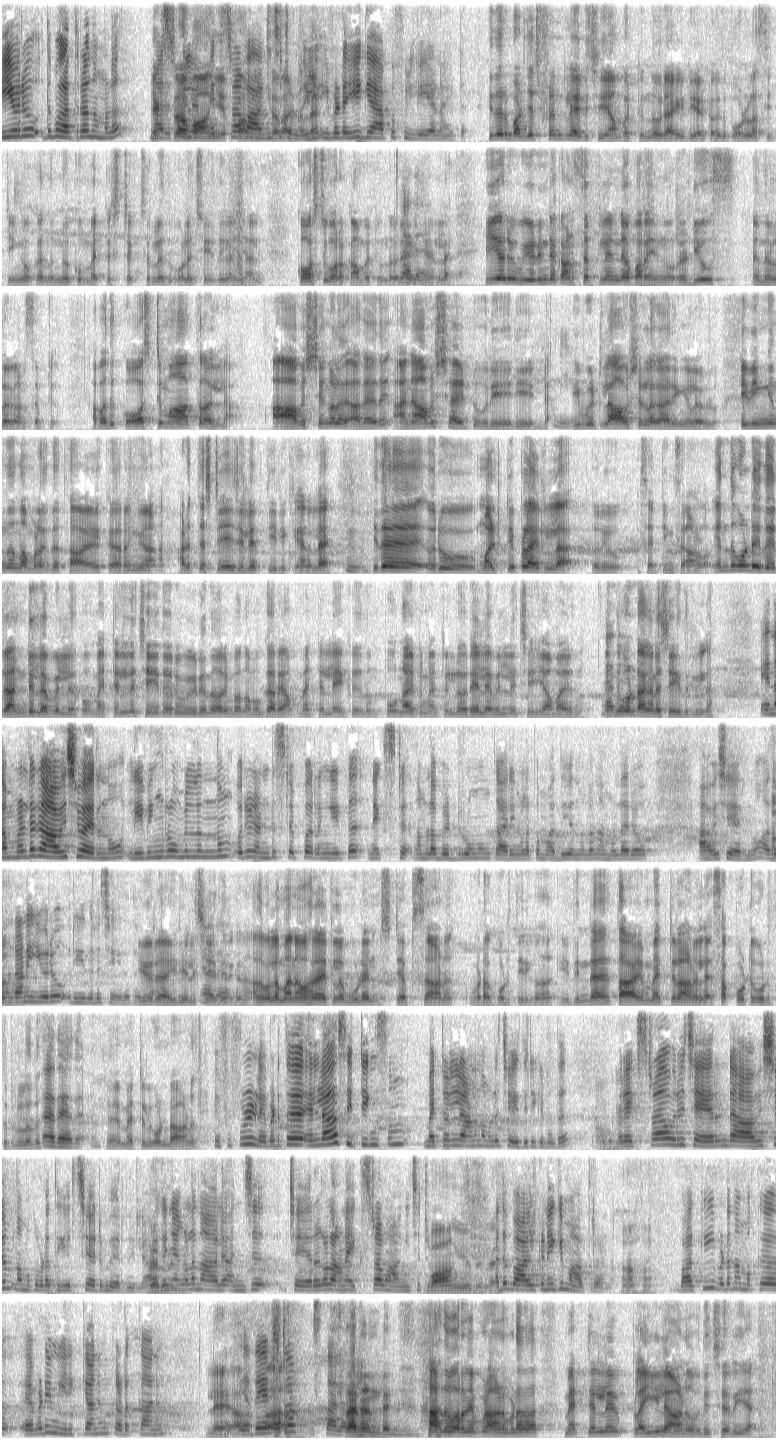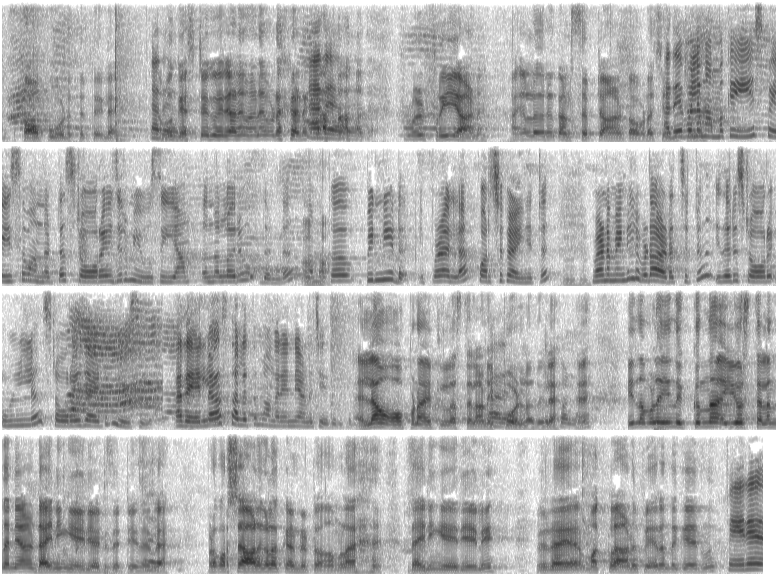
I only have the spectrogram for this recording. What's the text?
ഈ ഒരു ഇത് മാത്രമേ നമ്മൾ എക്സ്ട്രാ വാങ്ങിച്ചിട്ടുള്ളൂ. ഇവിടെ ഈ ഗ്യാപ്പ് ഫില്ല് ചെയ്യാനായിട്ട്. ഇതൊരു ബഡ്ജറ്റ് ഫ്രണ്ട്ലി ആയിട്ട് ചെയ്യാൻ പറ്റുന്ന ഒരു ഐഡിയ കേട്ടോ ഇതുപോലുള്ള സിറ്റിംഗ് ഒക്കെ നിങ്ങൾക്കും മറ്റേ സ്ട്രക്ചറിൽ ഇതുപോലെ ചെയ്ത് കഴിഞ്ഞാൽ കോസ്റ്റ് കുറയ്ക്കാൻ പറ്റുന്ന ഒരു ഐഡിയ അല്ലേ? ഈ ഒരു വീടിന്റെ കൺസെപ്റ്റിൽ തന്നെ പറയുന്നു റെഡ്യൂസ് എന്നുള്ള കൺസെപ്റ്റ് അപ്പോൾ അത് കോസ്റ്റ് മാത്രമല്ല ആവശ്യങ്ങൾ അതായത് അനാവശ്യമായിട്ട് ഒരു ഏരിയ ഇല്ല. ഈ വീട്ടിൽ ആവശ്യമുള്ള കാര്യങ്ങളേ ഉള്ളൂ. ലിവിംഗിൽ നിന്ന് നമ്മൾ ഇത് താഴേക്ക് ഇറങ്ങുകയാണ്. അടുത്ത സ്റ്റേജിൽ എത്തിയിരിക്കുകയാണ് അല്ലേ? ഇത് ഒരു മൾട്ടിപ്പിൾ ആയിട്ടുള്ള ഒരു സെറ്റിങ്സ് ആണല്ലോ. എന്തുകൊണ്ട് ഇത് രണ്ട് ലെവലിൽ ഇപ്പോൾ മെറ്റലിൽ ചെയ്ത ഒരു വീട് എന്ന് പറയുമ്പോൾ നമുക്കറിയാം മെറ്റലിലേക്ക് ഇതും പൂർണമായിട്ടും മെറ്റലിൽ ഒരേ ലെവലിൽ ചെയ്യാമായിരുന്നു. എന്തുകൊണ്ട് അങ്ങനെ ചെയ്തിട്ടില്ല? നമ്മളുടെ ഒരു ആവശ്യമായിരുന്നു. ലിവിംഗ് റൂമിൽ നിന്നും ഒരു രണ്ട് സ്റ്റെപ്പ് ഇറങ്ങിയിട്ട് നെക്സ്റ്റ് നമ്മളെ ബെഡ്റൂമും കാര്യങ്ങളൊക്കെ മതി എന്നുള്ള നമ്മളുടെ ഒരു ആവശ്യമായിരുന്നു. അതുകൊണ്ടാണ് ഈ ഒരു രീതിയിൽ ചെയ്തത്. ഈ ഒരു ഐഡിയയിൽ ചെയ്തിരിക്കുന്നത്. അതുപോലെ മനോഹരമായിട്ടുള്ള വുഡൻ സ്റ്റെപ്സ് ആണ് ഇവിടെ കൊടുത്തിരിക്കുന്നത്. ഇതിന്റെ താഴെ മെറ്റൽ ആണല്ലേ സപ്പോർട്ട് കൊടുത്തിട്ടുള്ളത്? അതെ അതെ. മെറ്റൽ കൊണ്ടാണ്. ഫുൾ ഇവിടുത്തെ എല്ലാ സിറ്റിങ്സും മെറ്റലിലാണ് നമ്മൾ ചെയ്തിരിക്കുന്നത്. ഒരു എക്സ്ട്രാ ഒരു ചെയറിന്റെ ആവശ്യം നമുക്ക് ഇവിടെ തീർച്ചയായിട്ടും വരുന്നില്ല. ആകെ ഞങ്ങൾ നാല് അഞ്ച് ചെയറുകളാണ് എക്സ്ട്രാ വാങ്ങിച്ചിട്ടുള്ളത്. അത് ബാൽക്കണിക്ക് മാത്രമാണ് ബാക്കി ഇവിടെ നമുക്ക് എവിടെയും ഇരിക്കാനും കിടക്കാനും സ്ഥലമുണ്ട്. അത് പറഞ്ഞപ്പോഴാണ് ഇവിടെ മെറ്റലിൽ പ്ലൈയിലാണ് ഒരു ചെറിയ ടോപ്പ് കൊടുത്തിട്ട് അല്ലേ അപ്പൊ ഗസ്റ്റ് ഒക്കെ വരികയാണെങ്കിൽ വേണേൽ ഇവിടെ കിടക്കാം. ഫുൾ ഫ്രീ ആണ്. അങ്ങനെയുള്ള ഒരു കൺസെപ്റ്റ് ആണ് കേട്ടോ ഇവിടെ അതേപോലെ നമുക്ക് ഈ സ്പേസ് വന്നിട്ട് സ്റ്റോറേജിലും യൂസ് ചെയ്യാം എന്നുള്ളൊരു ഇതുണ്ട്. നമുക്ക് പിന്നീട് ഇപ്പോഴല്ല കുറച്ച് കഴിഞ്ഞിട്ട് വേണമെങ്കിൽ ഇവിടെ അടച്ചിട്ട് ഇതൊരു സ്റ്റോറേജ് ഉള്ളിൽ സ്റ്റോറേജ് ആയിട്ടും യൂസ് ചെയ്യാം. അതെ എല്ലാ സ്ഥലത്തും അങ്ങനെ തന്നെയാണ് ചെയ്തിരിക്കുന്നത്. എല്ലാം ഓപ്പൺ ആയിട്ടുള്ള സ്ഥലമാണ് ഇപ്പോൾ ഉള്ളത് അല്ലേ ഈ നമ്മൾ ഈ നിൽക്കുന്ന ഈ ഒരു സ്ഥലം തന്നെയാണ് ഡൈനിങ് ഏരിയ ആയിട്ട് സെറ്റ് ചെയ്തത് അല്ലേ? ഇവിടെ കുറച്ച് ആളുകളൊക്കെ ഉണ്ട് കേട്ടോ നമ്മളെ ഡൈനിങ് ഏരിയയിൽ ഇവരുടെ മക്കളാണ്. പേരെന്തൊക്കെയായിരുന്നു? പേര്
